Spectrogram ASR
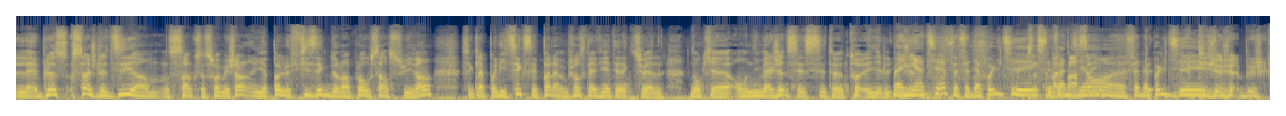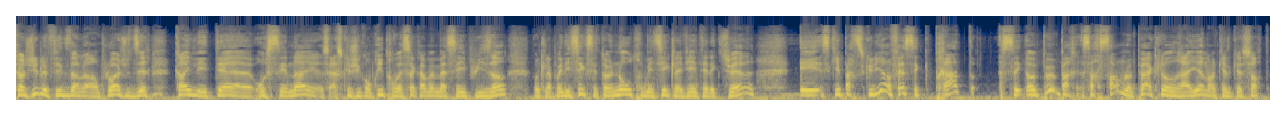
la- plus, ça, je le dis hein, sans que ce soit méchant, il n'y a pas le physique de l'emploi au sens suivant. C'est que la politique, c'est pas la même chose que la vie intellectuelle. Donc, euh, on imagine, c'est, c'est un truc. ben, je- fait de la politique. Stéphane. Dion fait de la politique. Puis je- je- quand je dis le physique dans l'emploi, je veux dire, quand il était euh, au Sénat, à ce que j'ai compris, il trouvait ça quand même assez épuisant. Donc la politique, c'est un autre métier que la vie intellectuelle. Et ce qui est particulier, en fait, c'est que Pratt, c'est un peu, par- ça ressemble un peu à Claude Ryan en quelque sorte.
